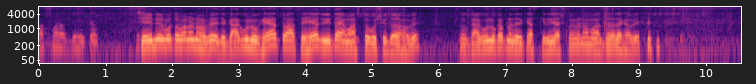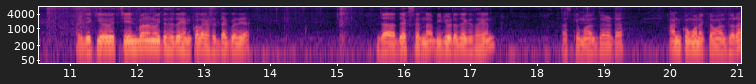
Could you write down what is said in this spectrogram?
মাছ মারা চেইনের মতো বানানো হবে যে গাগুলুক হ্যাঁ তো আছে হ্যাঁ যদি তাই মাছ তো অবশ্যই ধরা হবে। তো গাগুলুক আপনাদেরকে আজকে নিরাশ করবে না মাছ ধরা দেখাবে। এই যে কীভাবে চেইন বানানো হইতেছে দেখেন কলা গাছের ডাক দিয়া যারা দেখছেন না ভিডিওটা দেখতে থাকেন আজকে মাছ ধরাটা আনকমন একটা মাছ ধরা।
